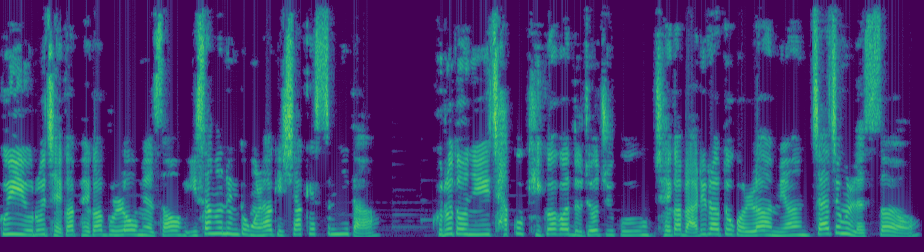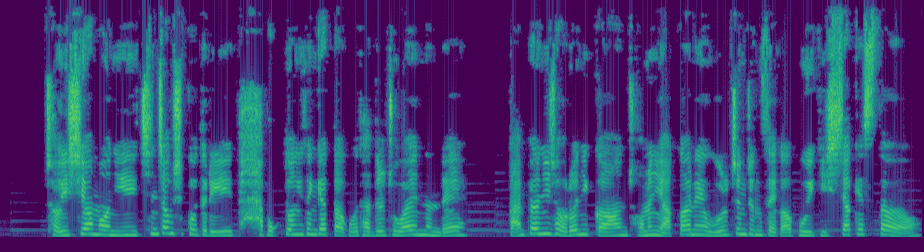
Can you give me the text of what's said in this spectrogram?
그 이후로 제가 배가 불러오면서 이상한 행동을 하기 시작했습니다. 그러더니 자꾸 기가가 늦어지고 제가 말이라도 걸라 하면 짜증을 냈어요. 저희 시어머니, 친정 식구들이 다 복덩이 생겼다고 다들 좋아했는데 남편이 저러니까 저는 약간의 우울증 증세가 보이기 시작했어요.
